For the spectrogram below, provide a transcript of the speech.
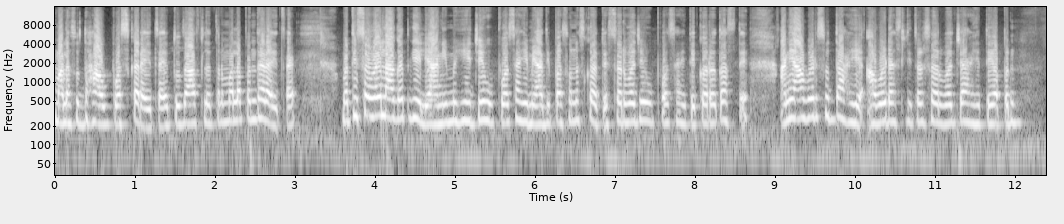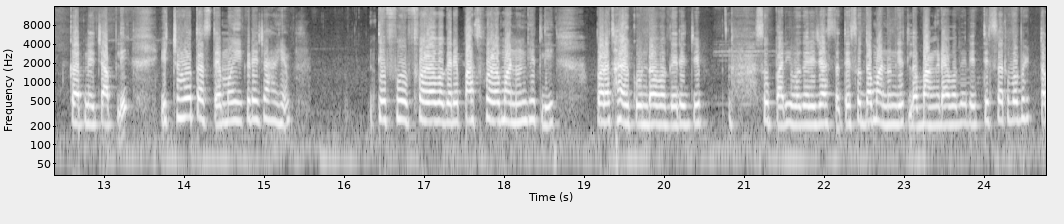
मला सुद्धा हा उपवास करायचा आहे तुझा असलं तर मला पण धरायचा आहे. मग ती सवय लागत गेली आणि मग हे जे उपवास आहे मी आधीपासूनच करते सर्व जे उपवास आहे ते करत असते. आणि आवड सुद्धा आहे आवड असली तर सर्व जे आहे ते आपण करण्याची आपली इच्छा होत असते. मग इकडे जे आहे ते फ फळं वगैरे पाच फळं मांडून घेतली. परत हळकुंड वगैरे जे सुपारी वगैरे जे असतं ते सुद्धा मांडून घेतलं. बांगड्या वगैरे ते सर्व भेटतं.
